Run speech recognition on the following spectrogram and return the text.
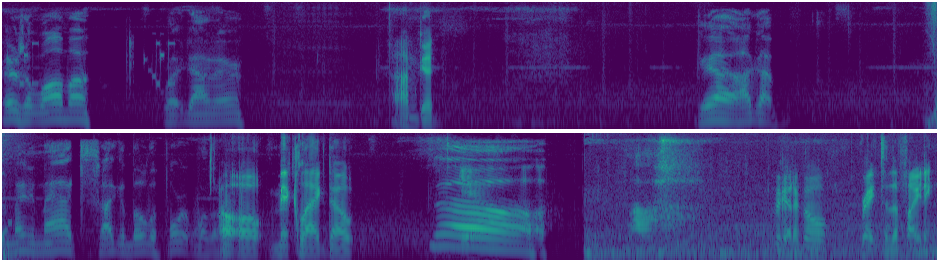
There's a llama right down there. I'm good. Yeah, I got so many mats I could build a fort with them. Uh oh, Mick lagged out. No. oh, We gotta go right to the fighting.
